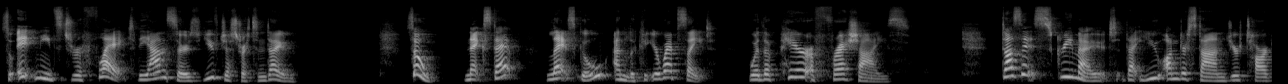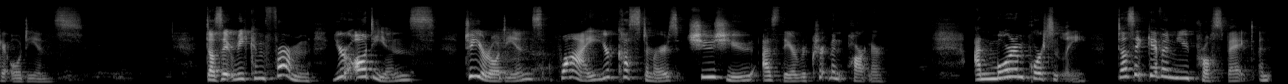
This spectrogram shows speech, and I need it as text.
so it needs to reflect the answers you've just written down. So, next step, let's go and look at your website with a pair of fresh eyes. Does it scream out that you understand your target audience? Does it reconfirm your audience to your audience why your customers choose you as their recruitment partner? And more importantly, does it give a new prospect an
